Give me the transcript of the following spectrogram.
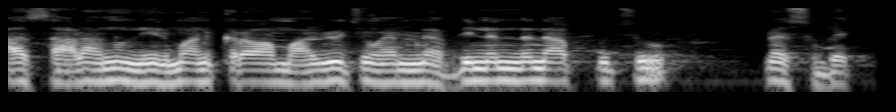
આ શાળાનું નિર્માણ કરવામાં આવ્યું છે. હું એમને અભિનંદન આપું છું. અને શુભેચ્છા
